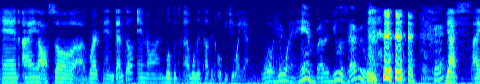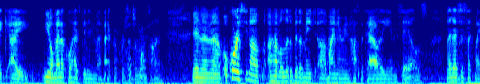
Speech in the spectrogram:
and I also uh, worked in dental and on women's, uh, women's health and OBGYN. Whoa, you went in, brother. You was everywhere. Okay. Yes, I, I, you know, medical has been in my background for such a long time, and then uh, of course, you know, I have a little bit of major, uh, minor in hospitality and sales, But that's just like my. Uh,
